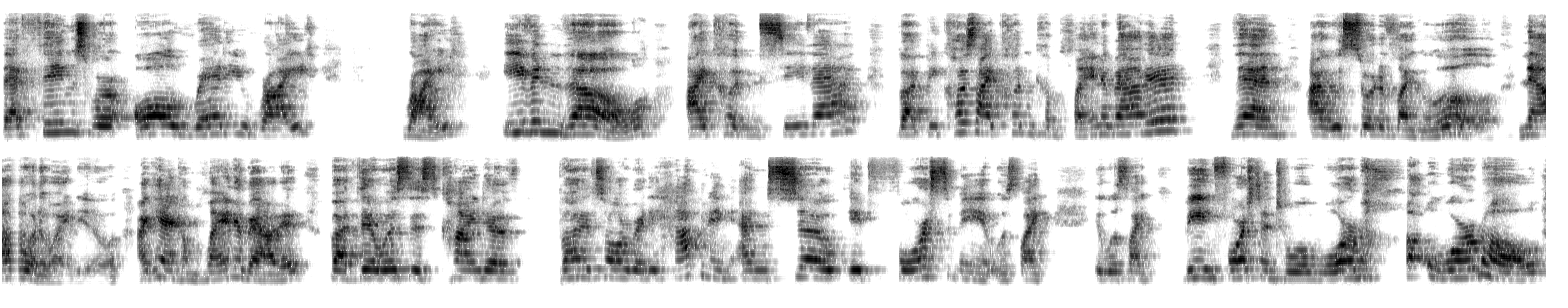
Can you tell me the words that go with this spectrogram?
that things were already right right even though I couldn't see that. But because I couldn't complain about it, then I was sort of like, oh, now what do I do? I can't complain about it. But there was this kind of, but it's already happening. And so it forced me. It was like, it was like being forced into a warm a wormhole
